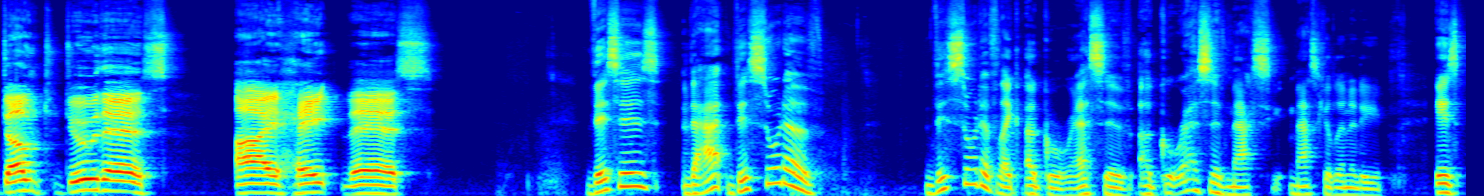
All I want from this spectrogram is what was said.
Don't do this. I hate this. This is that this sort of this sort of like aggressive aggressive mas- masculinity is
